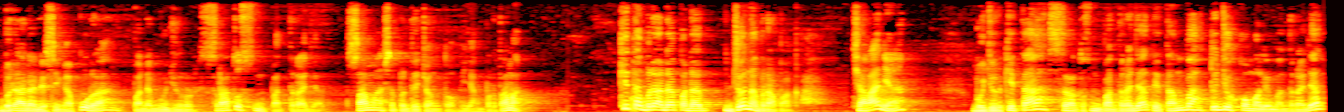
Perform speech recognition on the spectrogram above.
berada di Singapura pada bujur 104 derajat. Sama seperti contoh yang pertama. Kita berada pada zona berapakah? Caranya, bujur kita 104 derajat ditambah 7,5 derajat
